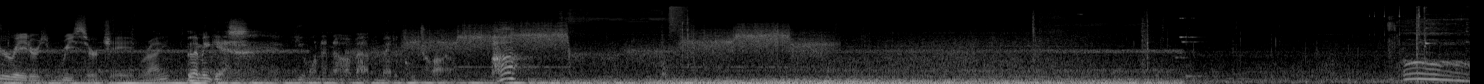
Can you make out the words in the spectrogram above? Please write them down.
curator's research aide, right? Let me guess. You want to know about medical trials? Huh? Oh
